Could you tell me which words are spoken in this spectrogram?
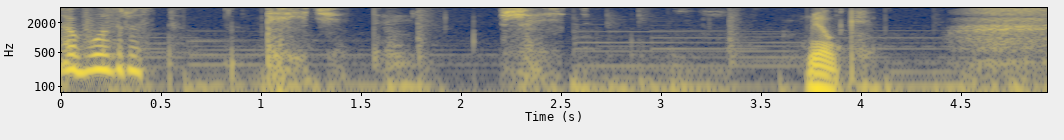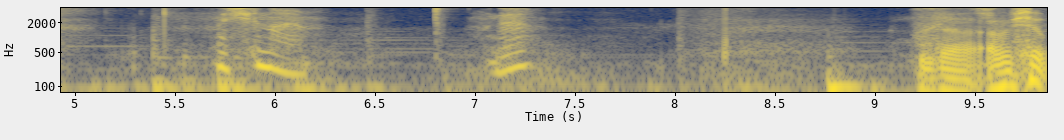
А возраст? 3, 4, 6. Мелкий. Начинаем. Да? Да. А вообще,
